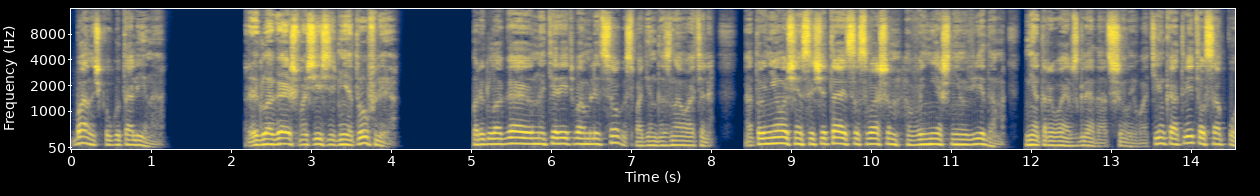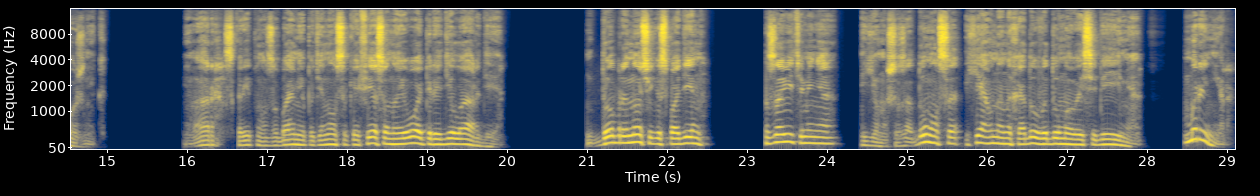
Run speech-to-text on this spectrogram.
баночку гуталина. «Предлагаешь почистить мне туфли?» «Предлагаю натереть вам лицо, господин дознаватель, а то не очень сочетается с вашим внешним видом», не отрывая взгляда от шилой ботинка, ответил сапожник. Милар скрипнул зубами и потянулся к Эфесу, но его опередил Арди. «Доброй ночи, господин. Зовите меня». Юноша задумался, явно на ходу выдумывая себе имя. «Маринер».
